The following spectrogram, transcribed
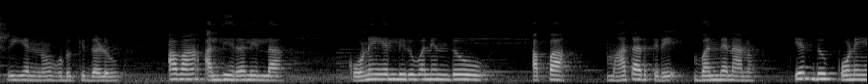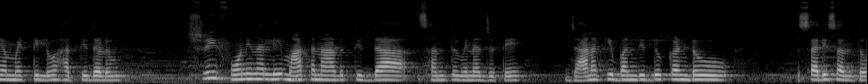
ಶ್ರೀಯನ್ನು ಹುಡುಕಿದಳು. ಅವ ಅಲ್ಲಿರಲಿಲ್ಲ. ಕೋಣೆಯಲ್ಲಿರುವನೆಂದು ಅಪ್ಪ ಮಾತಾಡ್ತೀರಿ, ಬಂದೆ ನಾನು. ಎಂದು ಕೋಣೆಯ ಮೆಟ್ಟಿಲು ಹತ್ತಿದಳು. ಶ್ರೀ ಫೋನಿನಲ್ಲಿ ಮಾತನಾಡುತ್ತಿದ್ದ ಸಂತುವಿನ ಜೊತೆ ಜಾನಕಿ ಬಂದಿದ್ದು ಕಂಡು, ಸರಿ ಸಂತು,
